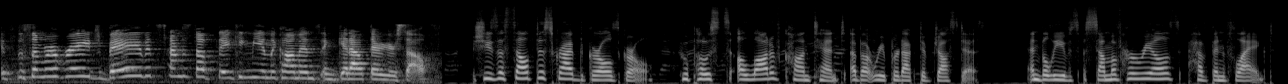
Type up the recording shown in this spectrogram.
It's the summer of rage, babe. It's time to stop thanking me in the comments and get out there yourself. She's a self described girl's girl who posts a lot of content about reproductive justice and believes some of her reels have been flagged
